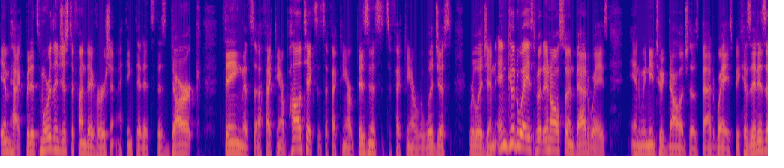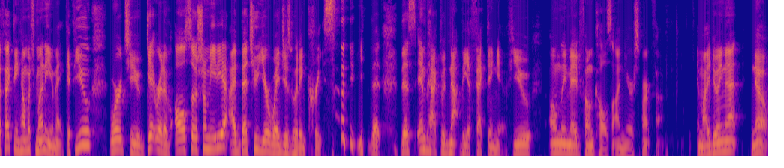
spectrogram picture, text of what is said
impact. But it's more than just a fun diversion. I think that it's this dark thing that's affecting our politics, it's affecting our business, it's affecting our religious religion in good ways, but in also in bad ways. And we need to acknowledge those bad ways because it is affecting how much money you make. If you were to get rid of all social media, I bet you your wages would increase. that this impact would not be affecting you if you only made phone calls on your smartphone. Am I doing that? No.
